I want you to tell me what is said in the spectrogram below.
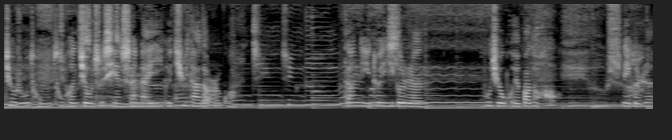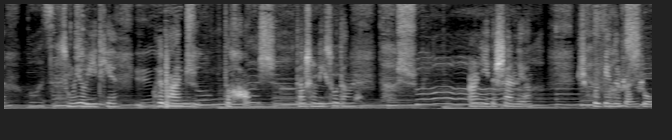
就如同从很久之前扇来一个巨大的耳光。当你对一个人不求回报的好，那个人总有一天会把你的好当成理所当然，而你的善良只会变得软弱。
